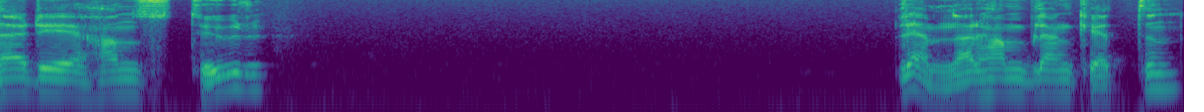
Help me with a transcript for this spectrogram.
När det är hans tur lämnar han blanketten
